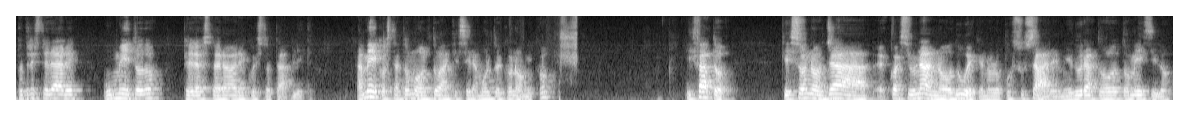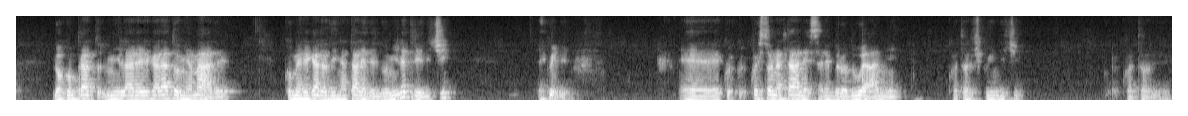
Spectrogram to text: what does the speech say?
potreste dare un metodo per restaurare questo tablet. A me è costato molto anche se era molto economico. Il fatto che sono già eh, quasi un anno o due che non lo posso usare mi è durato otto mesi l'ho comprato me l'ha regalato mia madre come regalo di natale del 2013 e quindi eh, questo natale sarebbero due anni 14 15 14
